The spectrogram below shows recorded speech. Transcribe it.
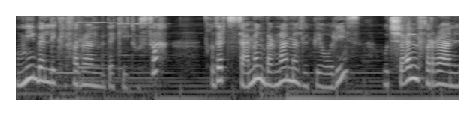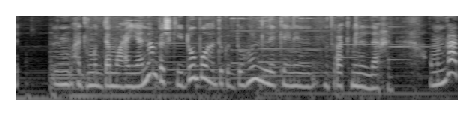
ومني يبان لك الفران بدا كيتوسخ تقدر تستعمل برنامج ال pyrolyse وتشعل الفران لواحد المدة معينة باش كيدوبوا هذوك الدهون اللي كاينين متراكمين لداخل ومن بعد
